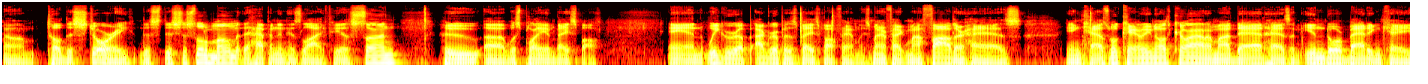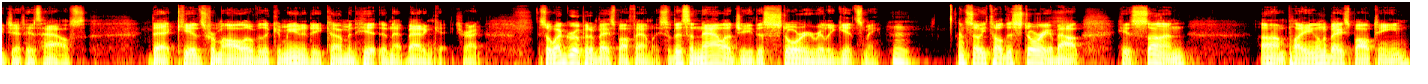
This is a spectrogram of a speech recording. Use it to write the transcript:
um, told this story. This this this little moment that happened in his life. He has a son who uh, was playing baseball and we grew up, I grew up as a baseball family. As a matter of fact, my father has in Caswell County, North Carolina, my dad has an indoor batting cage at his house that kids from all over the community come and hit in that batting cage, right? So I grew up in a baseball family. So this analogy, this story really gets me. Hmm. And so he told this story about his son um, playing on a baseball team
